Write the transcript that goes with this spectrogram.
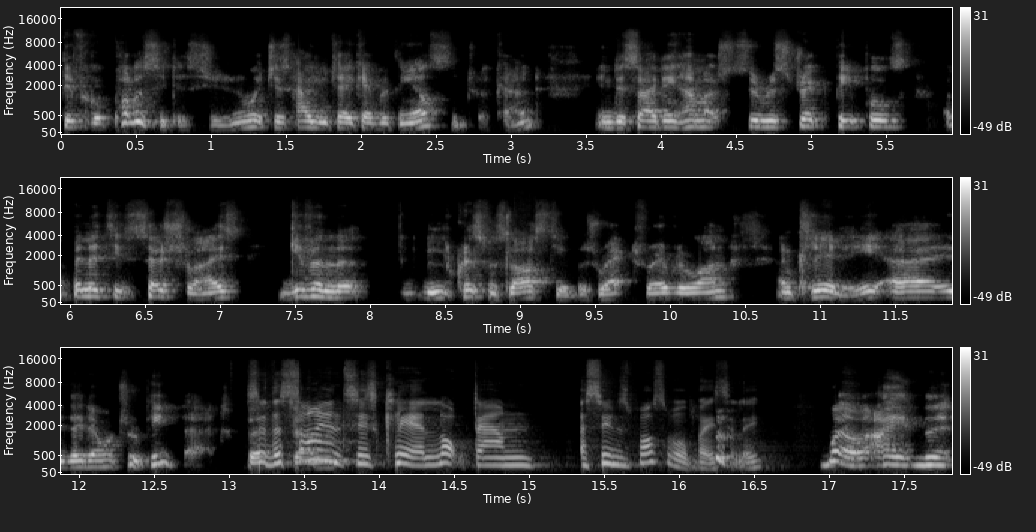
difficult policy decision, which is how you take everything else into account in deciding how much to restrict people's ability to socialize, given that Christmas last year was wrecked for everyone, and clearly uh, they don't want to repeat that. But, so the um, science um, is clear: lockdown as soon as possible, basically. Well, I, the,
